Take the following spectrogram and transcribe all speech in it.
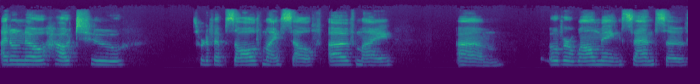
I don't know how to sort of absolve myself of my um, overwhelming sense of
